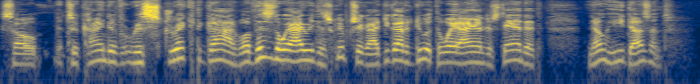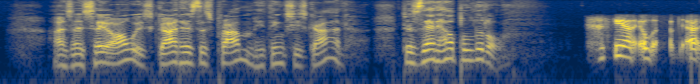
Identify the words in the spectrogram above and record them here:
So to kind of restrict God, well, this is the way I read the scripture, God. You got to do it the way I understand it. No, He doesn't. As I say always, God has this problem. He thinks He's God. Does that help a little? Yeah. Uh, uh,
